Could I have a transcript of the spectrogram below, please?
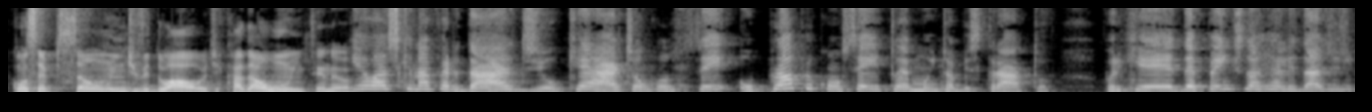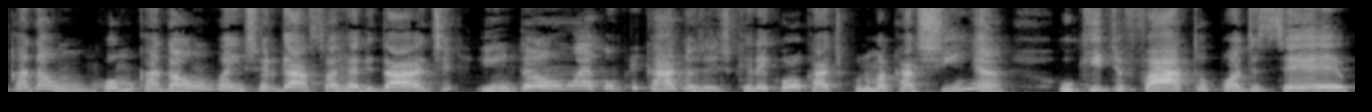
concepção individual de cada um, entendeu? Eu acho que, na verdade, o que é arte é um conceito. O próprio conceito é muito abstrato. Porque depende da realidade de cada um, como cada um vai enxergar a sua realidade. Então é complicado a gente querer colocar, tipo, numa caixinha o que de fato pode ser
